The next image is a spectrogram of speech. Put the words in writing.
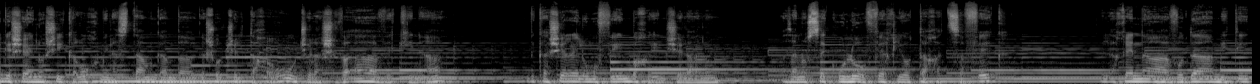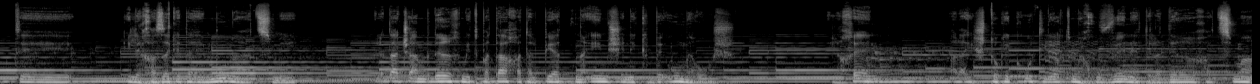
הרגש האנושי כרוך מן הסתם גם בהרגשות של תחרות, של השוואה וקנאה, וכאשר אלו מופיעים בחיים שלנו, אז הנושא כולו הופך להיות תחת ספק, ולכן העבודה האמיתית אה, היא לחזק את האמון העצמי, ולדעת שהדרך מתפתחת על פי התנאים שנקבעו מראש. ולכן, על ההשתוקקות להיות מכוונת אל הדרך עצמה,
